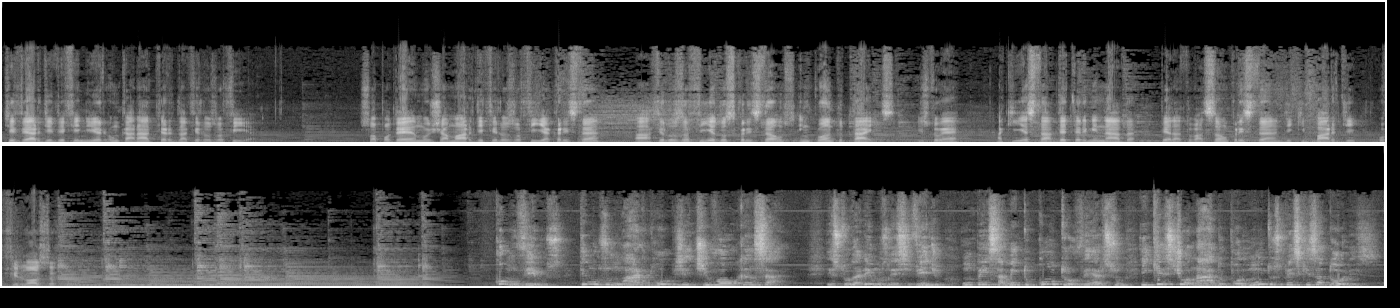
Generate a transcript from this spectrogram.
tiver de definir um caráter da filosofia. Só podemos chamar de filosofia cristã a filosofia dos cristãos enquanto tais, isto é, aqui está determinada pela atuação cristã de que parte o filósofo. Como vimos, temos um árduo objetivo a alcançar. Estudaremos nesse vídeo um pensamento controverso e questionado por muitos pesquisadores.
